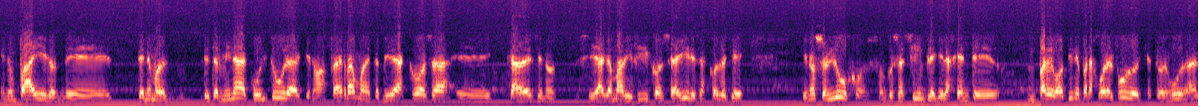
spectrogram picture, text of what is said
en un país donde tenemos determinada cultura, que nos aferramos a determinadas cosas, eh, cada vez se nos se haga más difícil conseguir esas cosas que, que no son lujos, son cosas simples que la gente un par de botines para jugar al fútbol, que a todo el, mundo, a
